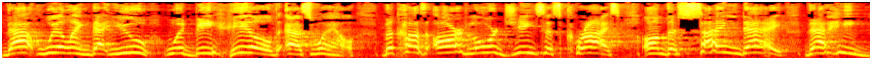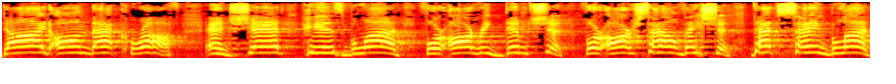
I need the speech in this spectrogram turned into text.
that willing that you would be healed as well? Because our Lord Jesus Christ on the same day that he died on that cross and shed his blood for our redemption, for our salvation, that same blood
